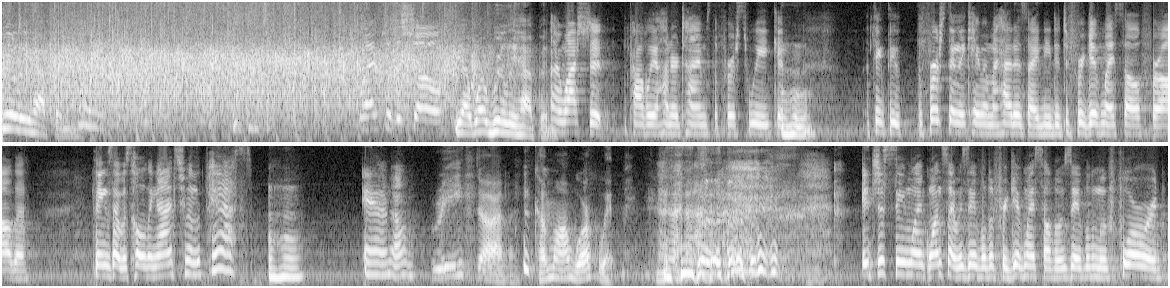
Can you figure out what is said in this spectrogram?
really happened? Well, after the show. Yeah, what really happened? I watched it probably a hundred times the first week, and mm-hmm. I think the, the first thing that came in my head is I needed to forgive myself for all the things I was holding on to in the past. Mm-hmm. And um. Breathe, darling. Come on, work with me. it just seemed like once I was able to forgive myself, I was able to move forward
